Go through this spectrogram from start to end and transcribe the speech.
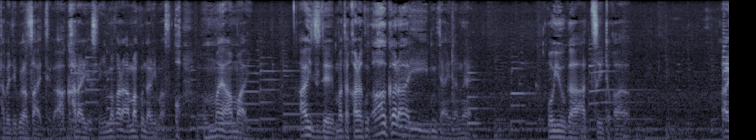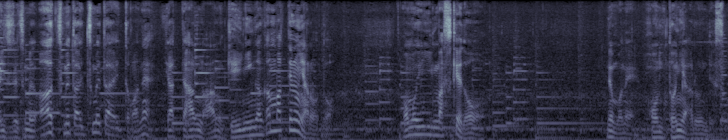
食べてくださいってあ辛いですね。今から甘くなります。あほんまや甘い。合図でまた辛くあ辛いみたいなね。お湯が熱いとか合図で冷たいあ冷たい冷たいとかねやってはるのはあの芸人が頑張ってるんやろうと。思いますけどでもね本当にあるんですわ。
